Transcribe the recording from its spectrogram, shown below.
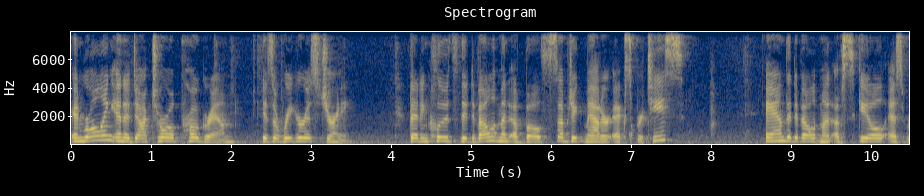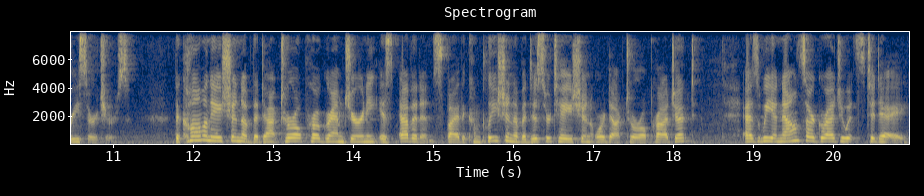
Enrolling in a doctoral program is a rigorous journey that includes the development of both subject matter expertise and the development of skill as researchers. The culmination of the doctoral program journey is evidenced by the completion of a dissertation or doctoral project. As we announce our graduates today,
